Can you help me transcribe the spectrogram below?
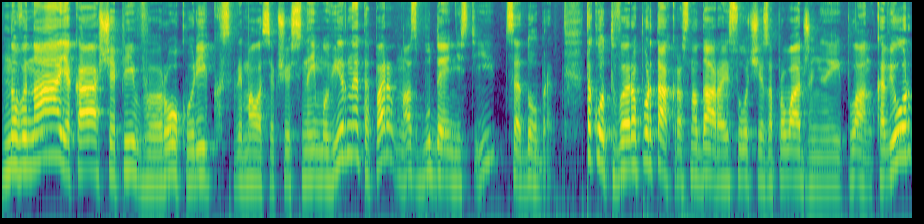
новина, яка ще пів року рік сприймалася як щось неймовірне. Тепер у нас буденність, і це добре. Так, от в аеропортах Краснодара і Сочі запроваджений план кавіор,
